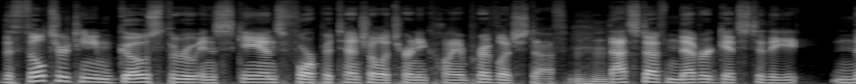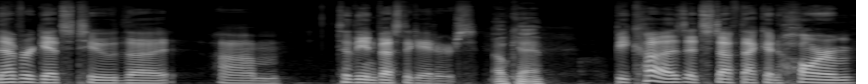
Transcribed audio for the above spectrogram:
the filter team goes through and scans for potential attorney-client privilege stuff. That stuff never gets to the never gets to the um, to the investigators Okay. because it's stuff that can harm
